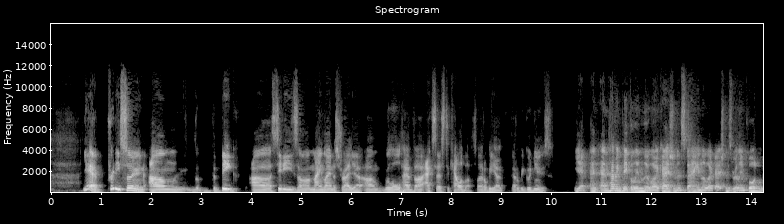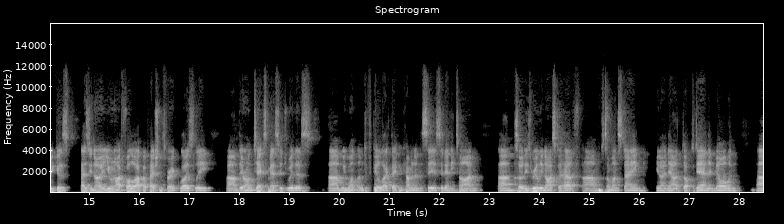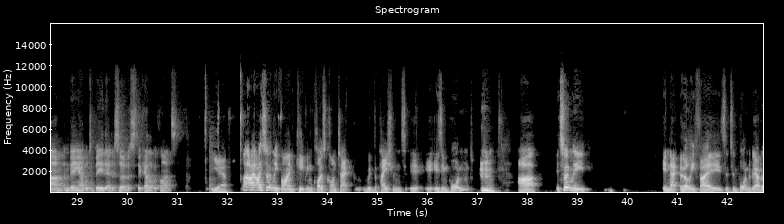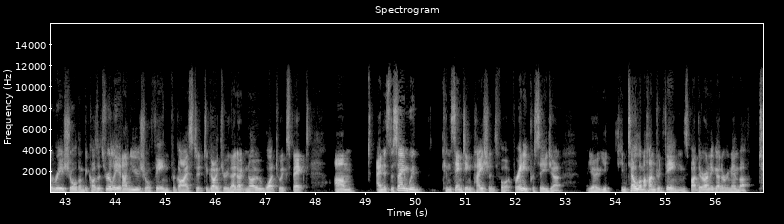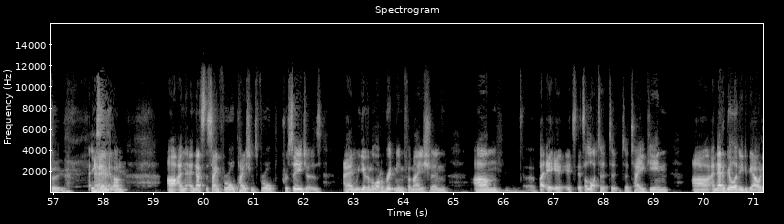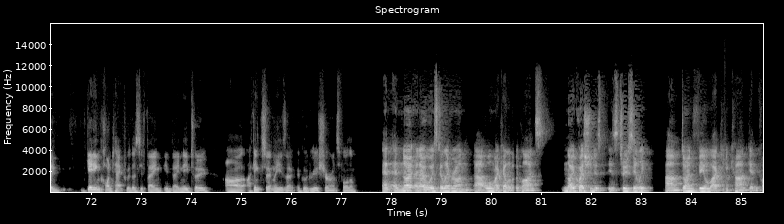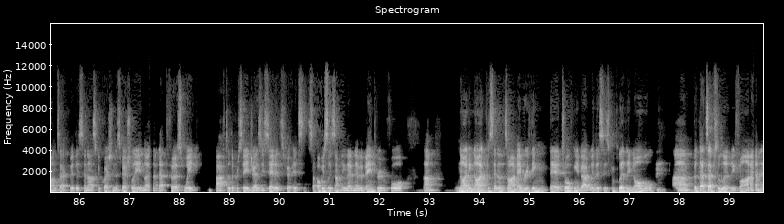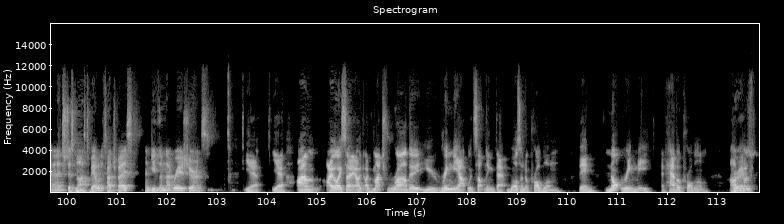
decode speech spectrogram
yeah, pretty soon, um, the, the big uh, cities on mainland Australia um, will all have uh, access to Calibre. So that'll be a, that'll be good news. Yeah, and, and having people in the location and staying in the location is really important because, as you know, you and I follow up our patients very closely. Um, they're on text message with us. Um, we want them to feel like they can come in and see us at any time. Um, so it is really nice to have um, someone staying you know, now Dr. Dan in Melbourne um, and being able to be there to service the Calibre clients. Yeah, I, I, certainly find keeping close contact with the patients is important. uh, it's certainly in that early phase, it's important to be able to reassure them because it's really an unusual thing for guys to, to go through. They don't know what to expect. Um, and it's the same with consenting patients for, for any procedure. You know, you can tell them a hundred things, but they're only going to remember two. Exactly. and, um, uh, and, and that's the same for all patients, for all procedures. And we give them a lot of written information. Um, but it, it's, it's a lot to, to, to take in. Uh, and that ability to be able to get in contact with us if they, if they need to, uh, I think certainly is a, a, good reassurance for them. And, and no, and I always tell everyone, uh, all my Calibre clients, no question is, is too silly. Um, don't feel like you can't get in contact with us and ask a question, especially in the, that first week after the procedure. As you said, it's it's obviously something they've never been through before. Um, 99% of the time, everything they're talking about with us is completely normal, um, but that's absolutely fine. And it's just nice to be able to touch base and give them that reassurance. Yeah, yeah. Um, I always say I'd, I'd much rather you ring me up with something that wasn't a problem than not ring me and have a problem uh, because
